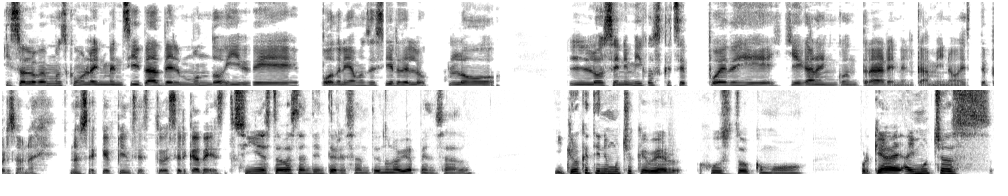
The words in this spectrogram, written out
y solo vemos como la inmensidad del mundo y de, podríamos decir, de lo, lo, los enemigos que se puede llegar a encontrar en el camino este personaje. No sé qué piensas tú acerca de esto. Sí, está bastante interesante, no lo había pensado. Y creo que tiene mucho que ver justo como, porque hay muchas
